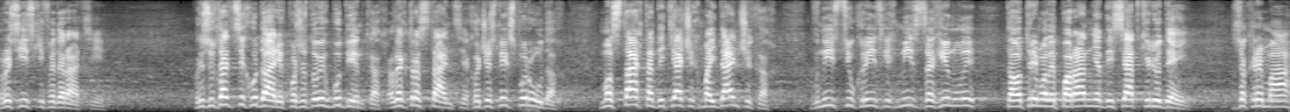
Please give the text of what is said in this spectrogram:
Російській Федерації. В результаті цих ударів по житлових будинках, електростанціях, очисних спорудах, мостах та дитячих майданчиках в низці українських міст загинули та отримали поранення десятки людей, зокрема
